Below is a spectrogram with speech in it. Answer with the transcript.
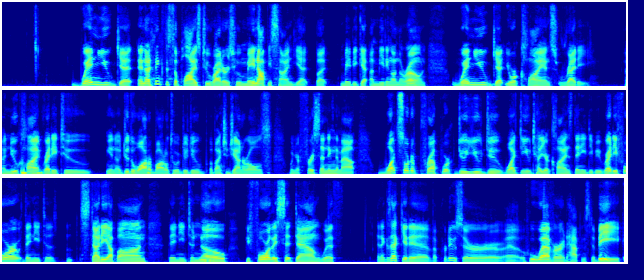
when you get, and I think this applies to writers who may not be signed yet, but maybe get a meeting on their own. When you get your clients ready, a new client ready to you know do the water bottle tour to do a bunch of generals when you're first sending them out what sort of prep work do you do what do you tell your clients they need to be ready for they need to study up on they need to know before they sit down with an executive a producer uh, whoever it happens to be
